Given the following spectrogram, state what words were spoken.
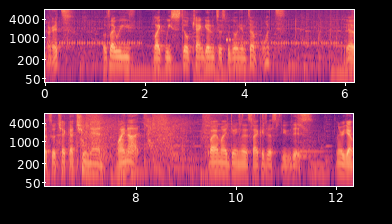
Alright. Looks like we like we still can't get into the Begonian Temple. What? Yeah, let's go check out Chun-nan. Why not? Why am I doing this? I could just do this. There we go.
